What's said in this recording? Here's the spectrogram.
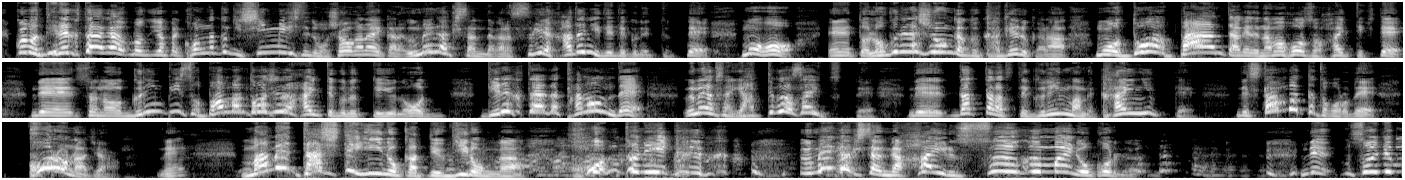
これもディレクターが、もうやっぱりこんな時しんみりしててもしょうがないから、梅垣さんだからすげえ派手に出てくれって言って、もう、えっ、ー、と、ろくでなし音楽かけるから、もうドアバーンって開けて生放送入ってきて、で、その、グリーンピースをバンバン飛ばしながら入ってくるっていうのを、ディレクターが頼んで、梅垣さんやってくださいっつって、で、だったらつってグリーン豆買いに行って、で、スタンバったところで、コロナじゃん。ね。豆出していいのかっていう議論が、本当に、梅垣さんが入る数分前に起こるのよ。で、それでもう、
